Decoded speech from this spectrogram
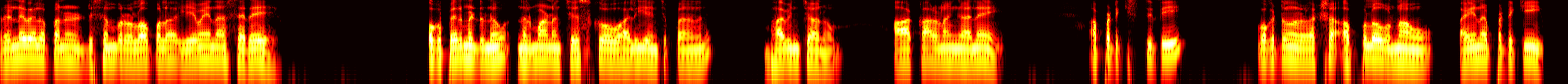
రెండు వేల పన్నెండు డిసెంబర్ లోపల ఏమైనా సరే ఒక పిరమిడ్ను నిర్మాణం చేసుకోవాలి అని చెప్పానని భావించాను. ఆ కారణంగానే అప్పటికి స్థితి ఒకటిన్నర లక్ష అప్పులో ఉన్నాము. అయినప్పటికీ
